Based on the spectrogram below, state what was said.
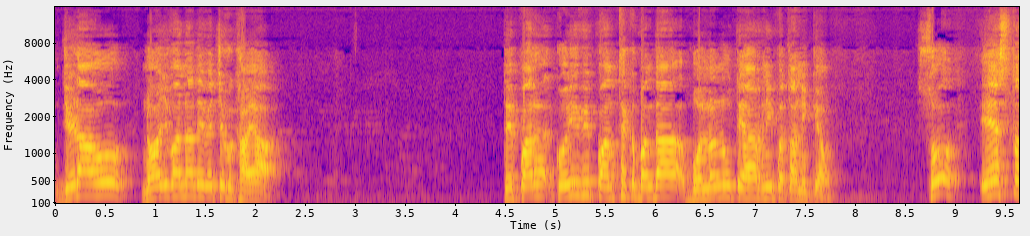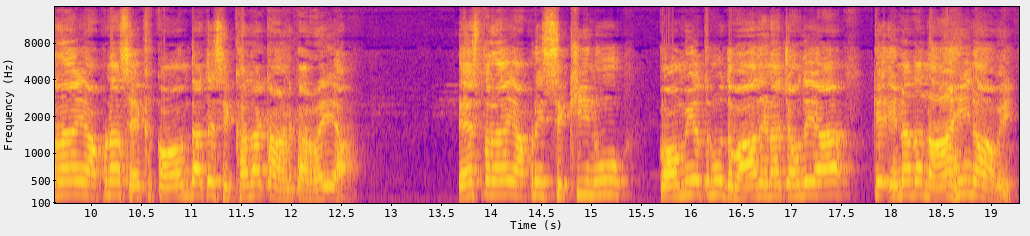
ਜਿਹੜਾ ਉਹ ਨੌਜਵਾਨਾਂ ਦੇ ਵਿੱਚ ਵਿਖਾਇਆ। ਤੇ ਪਰ ਕੋਈ ਵੀ ਪੰਥਕ ਬੰਦਾ ਬੋਲਣ ਨੂੰ ਤਿਆਰ ਨਹੀਂ, ਪਤਾ ਨਹੀਂ ਕਿਉਂ। ਸੋ ਇਸ ਤਰ੍ਹਾਂ ਇਹ ਆਪਣਾ ਸਿੱਖ ਕੌਮ ਦਾ ਤੇ ਸਿੱਖਾਂ ਦਾ ਘਾਣ ਕਰ ਰਹੇ ਆ। ਇਸ ਤਰ੍ਹਾਂ ਇਹ ਆਪਣੀ ਸਿੱਖੀ ਨੂੰ, ਕੌਮੀਅਤ ਨੂੰ ਦਬਾ ਦੇਣਾ ਚਾਹੁੰਦੇ ਆ ਕਿ ਇਹਨਾਂ ਦਾ ਨਾਂ ਹੀ ਨਾ ਆਵੇ।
